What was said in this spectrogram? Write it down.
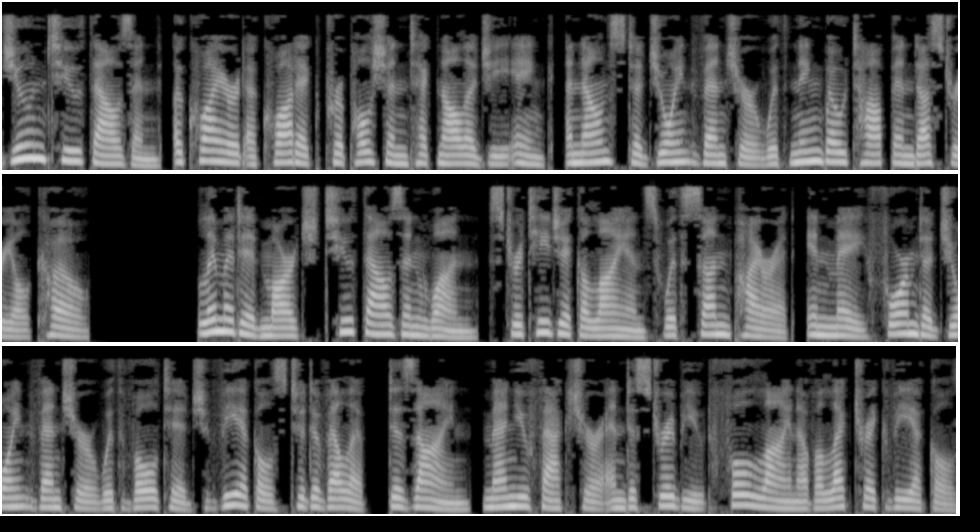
June 2000, acquired Aquatic Propulsion Technology Inc., announced a joint venture with Ningbo Top Industrial Co. Limited March 2001, strategic alliance with Sun Pirate, in May formed a joint venture with Voltage Vehicles to develop, design, manufacture and distribute full line of electric vehicles,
